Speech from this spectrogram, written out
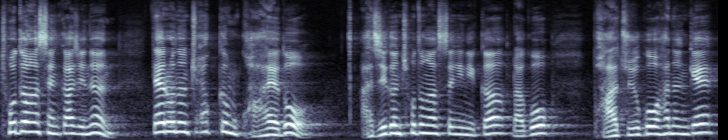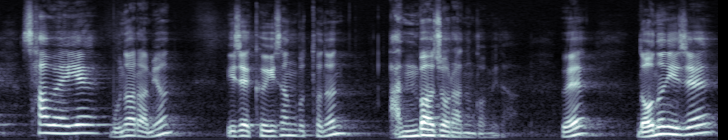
초등학생까지는 때로는 조금 과해도 아직은 초등학생이니까 라고 봐주고 하는 게 사회의 문화라면 이제 그 이상부터는 안 봐줘라는 겁니다. 왜? 너는 이제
